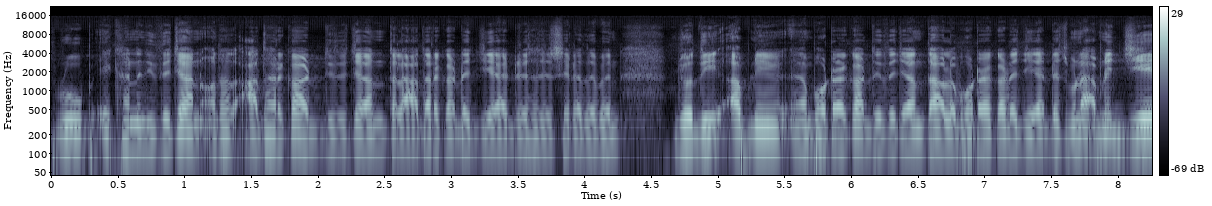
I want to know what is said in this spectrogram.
প্রুফ এখানে দিতে চান, অর্থাৎ আধার কার্ড দিতে চান, তাহলে আধার কার্ডের যে অ্যাড্রেস আছে সেটা দেবেন। যদি আপনি ভোটার কার্ড দিতে চান, তাহলে ভোটার কার্ডের যে অ্যাড্রেস মানে আপনি যে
